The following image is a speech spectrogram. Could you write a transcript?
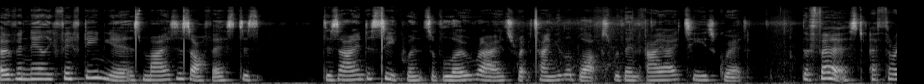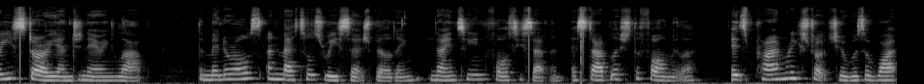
Over nearly 15 years, Mies's office des- designed a sequence of low-rise rectangular blocks within IIT's grid. The first, a three-story engineering lab, the Minerals and Metals Research Building, 1947, established the formula its primary structure was a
